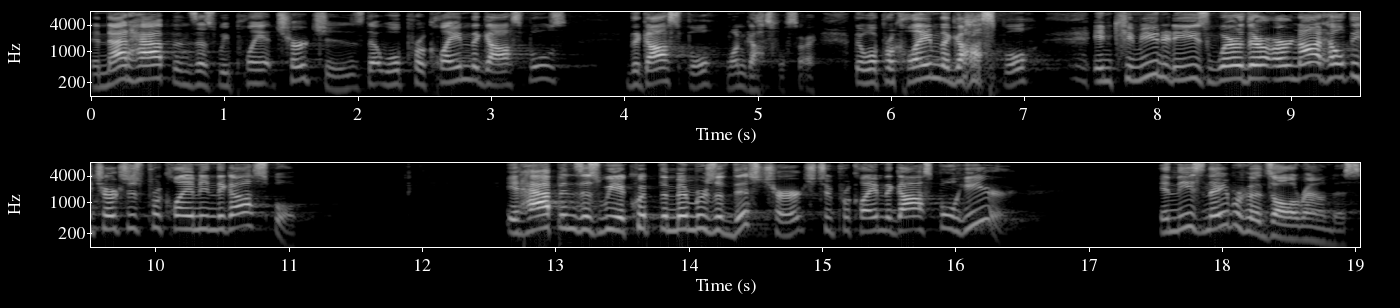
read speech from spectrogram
And that happens as we plant churches that will proclaim the gospels, the gospel, one gospel, sorry, that will proclaim the gospel in communities where there are not healthy churches proclaiming the gospel. It happens as we equip the members of this church to proclaim the gospel here in these neighborhoods all around us.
